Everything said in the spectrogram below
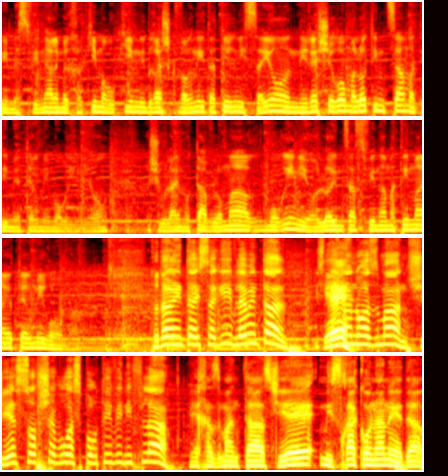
ואם לספינה למרחקים ארוכים נדרש קברניט עתיר ניסיון, נראה שרומא לא תמצא מתאים יותר ממוריניו, או שאולי מוטב לומר, מוריניו לא ימצא ספינה מתאימה יותר מרומא. תודה לניתאי שגיב. לבנטל, הסתיים לנו הזמן, שיהיה סוף שבוע ספורטיבי נפלא. איך הזמן טס, שיהיה משחק עונה נהדר.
